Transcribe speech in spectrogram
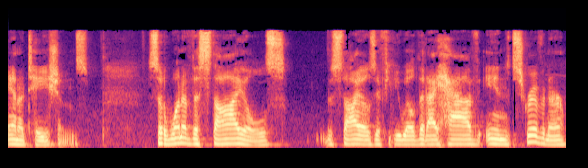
annotations. So, one of the styles, the styles, if you will, that I have in Scrivener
